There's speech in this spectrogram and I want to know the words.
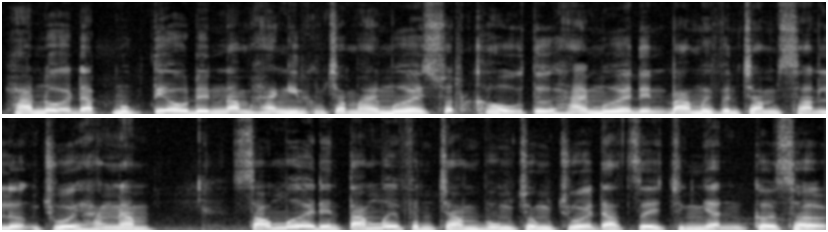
Hà Nội đặt mục tiêu đến năm 2020 xuất khẩu từ 20 đến 30% sản lượng chuối hàng năm. 60 đến 80% vùng trồng chuối đạt giấy chứng nhận cơ sở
